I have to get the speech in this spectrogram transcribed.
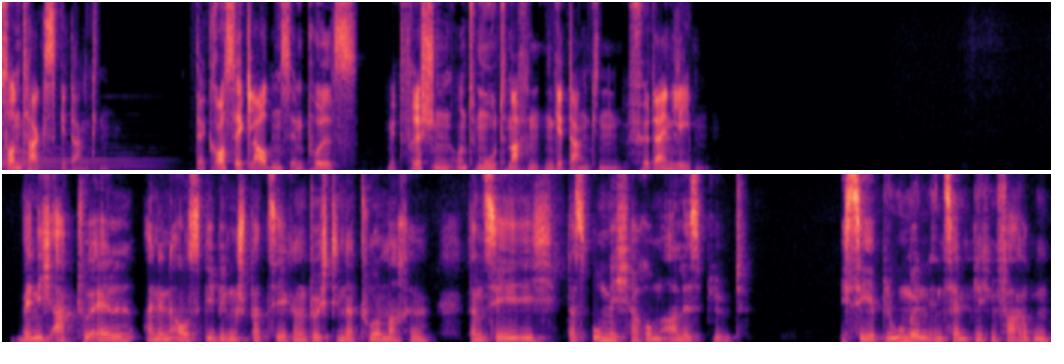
Sonntagsgedanken. Der große Glaubensimpuls mit frischen und mutmachenden Gedanken für dein Leben. Wenn ich aktuell einen ausgiebigen Spaziergang durch die Natur mache, dann sehe ich, dass um mich herum alles blüht. Ich sehe Blumen in sämtlichen Farben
